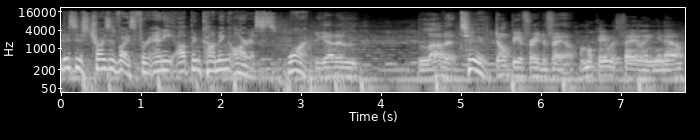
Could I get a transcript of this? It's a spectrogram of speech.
This is Troy's advice for any up and coming artists. One, You gotta love it. two, Don't be afraid to fail. I'm okay with failing, you know,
